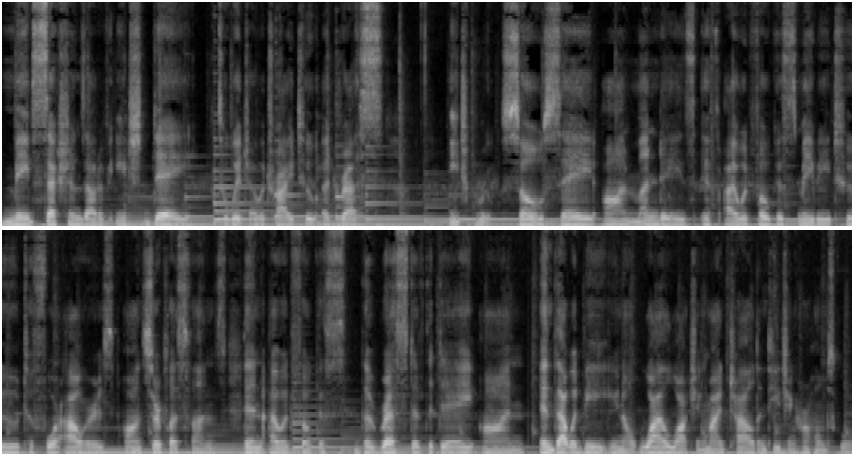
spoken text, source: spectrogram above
made sections out of each day to which I would try to address each group. So, say on Mondays, if I would focus maybe two to four hours on surplus funds, then I would focus the rest of the day on, and that would be, you know, while watching my child and teaching her homeschool.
